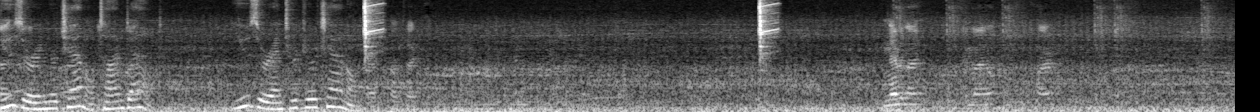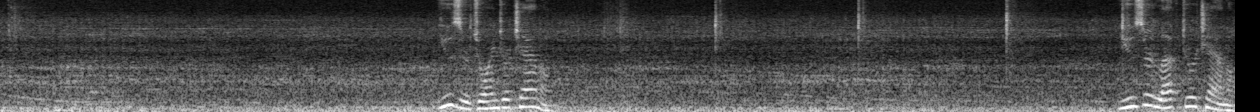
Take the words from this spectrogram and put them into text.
User in your channel timed out. User entered your channel. Never lie. Am I out? Fire. User joined your channel. User left your channel.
